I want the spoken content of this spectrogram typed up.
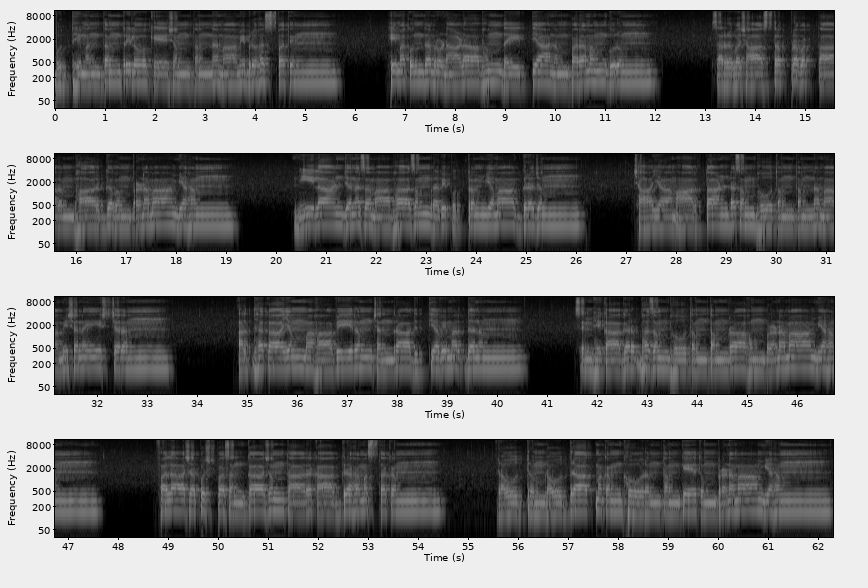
बुद्धिमन्तं त्रिलोकेशं तं नमामि बृहस्पतिम् हिमकुन्दमृणालाभं दैत्यानं परमं गुरुम्। सर्वशास्त्रप्रवक्तारं भार्गवं प्रणमाम्यहम्। नीलाञ्जनसमाभासं रविपुत्रं यमाग्रजम्। छायामार्ताण्डसम्भूतं तं नमामि शनैश्चरम् अर्धकायं महावीरं चन्द्रादित्यविमर्दनम् सिंहिकागर्भसम्भूतं तं राहुं प्रणमाम्यहम्। फलाशपुष्पसङ्काशं तारकाग्रहमस्तकम्। रौद्रं रौद्रात्मकं घोरं तं केतुं प्रणमाम्यहम्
